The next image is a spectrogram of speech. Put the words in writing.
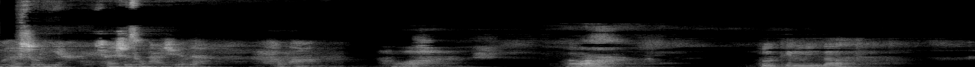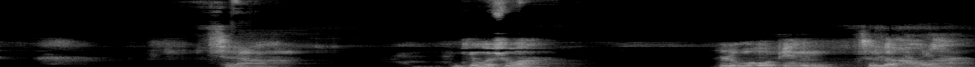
我的手艺啊，全是从哪儿学的，好不好？哇，哇，都听你的。小杨，你听我说，如果我病真的好了，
